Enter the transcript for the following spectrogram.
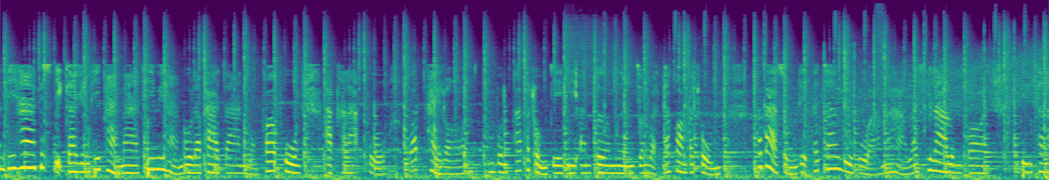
วันที่ 5 พฤศจิกายนที่ผ่านมาที่วิหารบูรพาจารย์หลวงพ่อพูนอัคระโข วัดไผ่ล้อม ตำบลพระปฐมเจดีย์อำเภอเมืองจังหวัดนครปฐม พระบาทสมเด็จพระเจ้าอยู่หัว มหาวชิราลงกรณ์บดินทร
